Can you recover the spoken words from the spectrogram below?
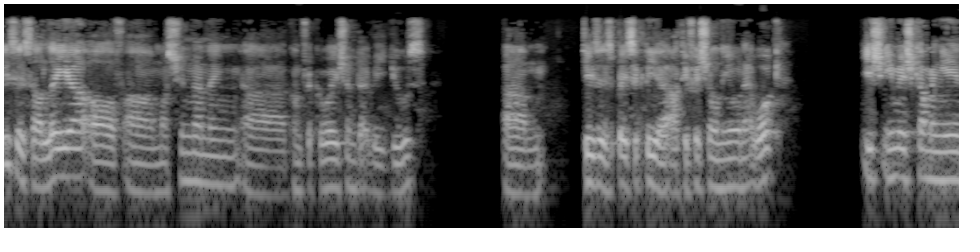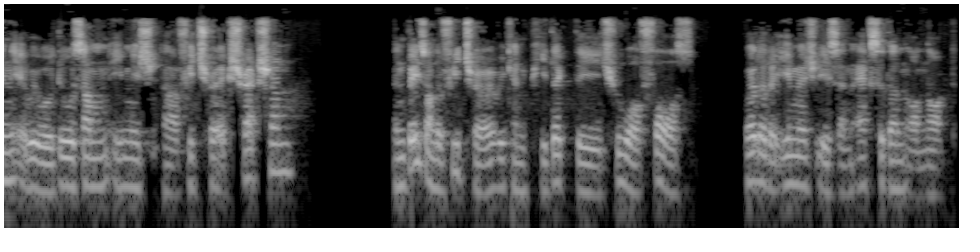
This is a layer of uh, machine learning uh, configuration that we use. Um, this is basically an artificial neural network. Each image coming in, we will do some image uh, feature extraction. And based on the feature, we can predict the true or false, whether the image is an accident or not.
